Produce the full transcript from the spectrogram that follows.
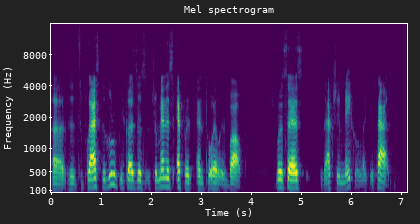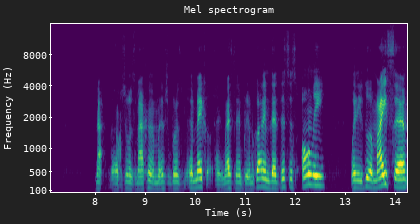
uh, to, to plaster the roof because there's a tremendous effort and toil involved. Shmuel says is actually Mako, like the Taz. Not the Rosh is Mako, and Mako. And Master that this is only when you do a Maisa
